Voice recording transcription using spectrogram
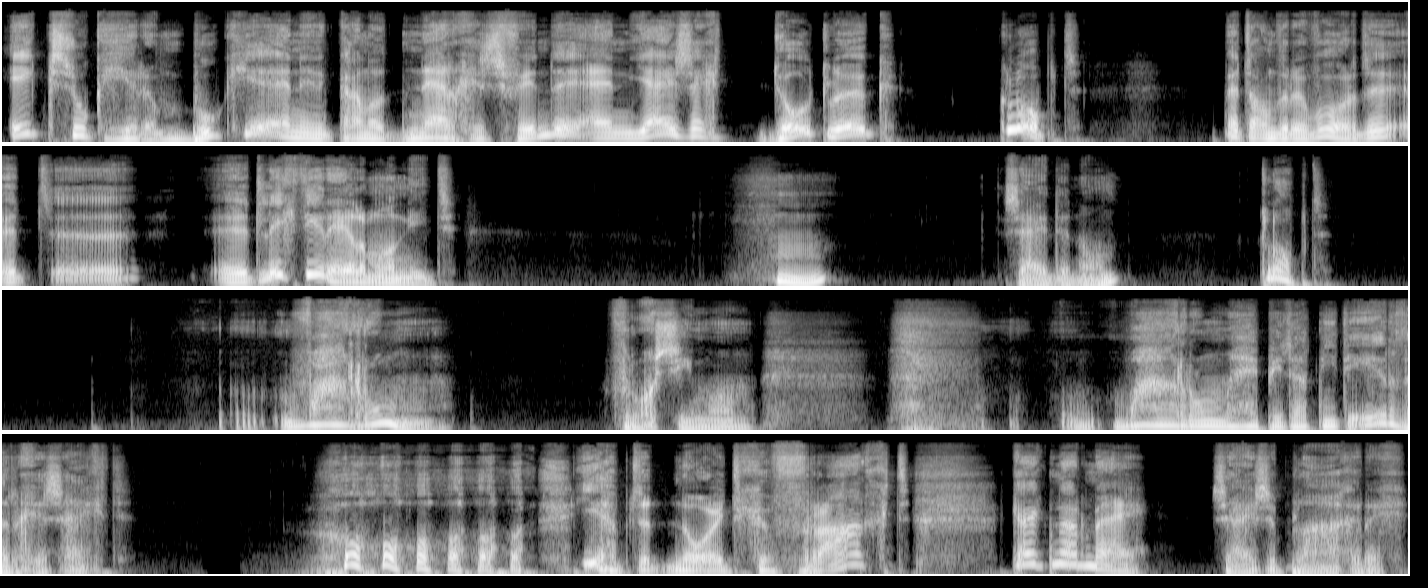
ik zoek hier een boekje en ik kan het nergens vinden en jij zegt doodleuk? Klopt. Met andere woorden, het, uh, het ligt hier helemaal niet. Hm, zei de non. Klopt. Waarom? vroeg Simon. Waarom heb je dat niet eerder gezegd? Ho, je hebt het nooit gevraagd. Kijk naar mij, zei ze plagerig.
